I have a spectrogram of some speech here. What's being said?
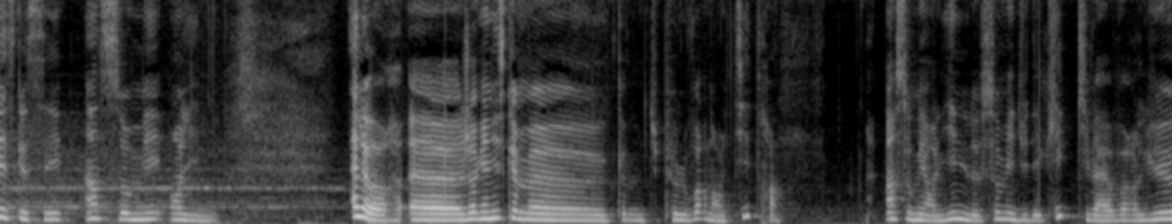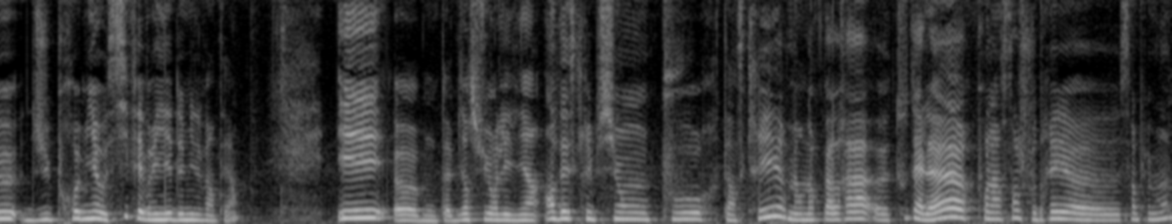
Qu'est-ce que c'est un sommet en ligne? Alors, euh, j'organise comme, euh, comme tu peux le voir dans le titre, un sommet en ligne, le sommet du déclic, qui va avoir lieu du 1er au 6 février 2021. Et euh, bon, tu as bien sûr les liens en description pour t'inscrire, mais on en reparlera tout à l'heure. Pour l'instant, je voudrais simplement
